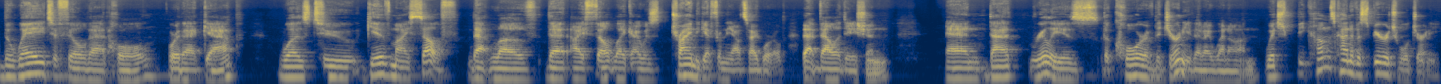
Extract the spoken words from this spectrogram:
the way to fill that hole or that gap was to give myself that love that I felt like I was trying to get from the outside world, that validation. And that really is the core of the journey that I went on, which becomes kind of a spiritual journey.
